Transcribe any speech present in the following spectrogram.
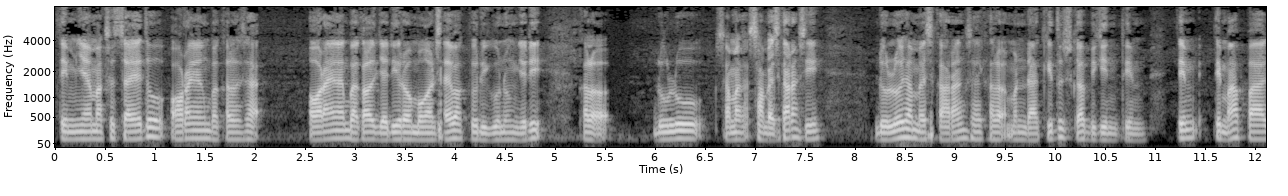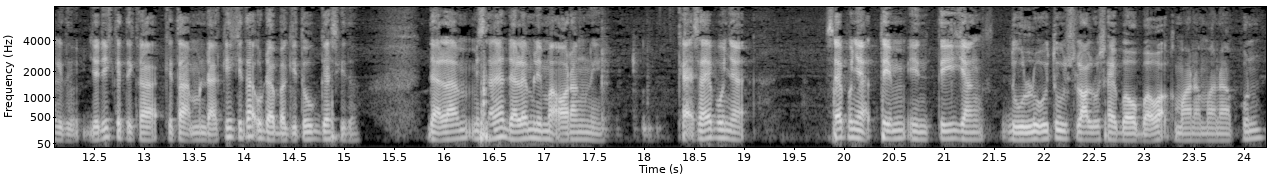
Timnya maksud saya itu orang yang bakal orang yang bakal jadi rombongan saya waktu di gunung. Jadi kalau dulu sama sampai sekarang sih dulu sampai sekarang saya kalau mendaki itu suka bikin tim. Tim tim apa gitu. Jadi ketika kita mendaki kita udah bagi tugas gitu. Dalam misalnya dalam lima orang nih. Kayak saya punya saya punya tim inti yang dulu itu selalu saya bawa-bawa ke mana-mana pun.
